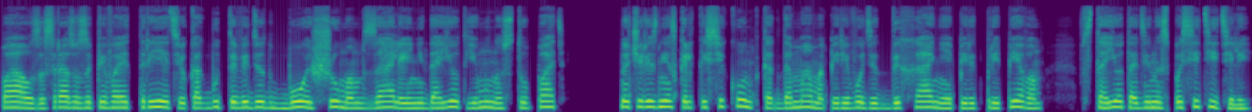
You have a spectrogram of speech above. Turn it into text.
паузы, сразу запевает третью, как будто ведет бой шумом в зале и не дает ему наступать, Но через несколько секунд, когда мама переводит дыхание перед припевом, встает один из посетителей.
